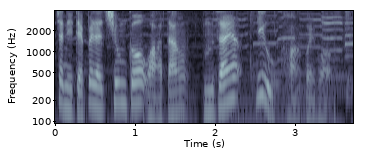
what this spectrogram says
这么特别的唱歌活动，唔知影你有看过无？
